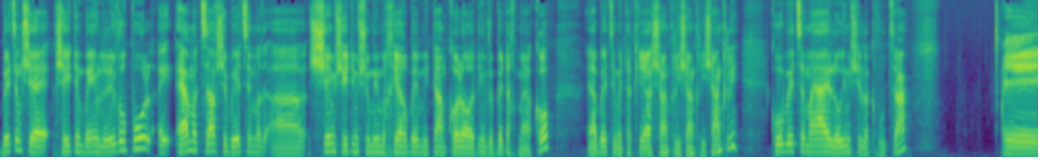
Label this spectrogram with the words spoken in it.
בעצם כש, כשהייתם באים לליברפול, אה, היה מצב שבעצם השם שהייתם שומעים הכי הרבה מטעם כל האוהדים ובטח מהקופ, היה בעצם את הקריאה שנקלי, שנקלי, שנקלי, כי הוא בעצם היה האלוהים של הקבוצה. אה,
